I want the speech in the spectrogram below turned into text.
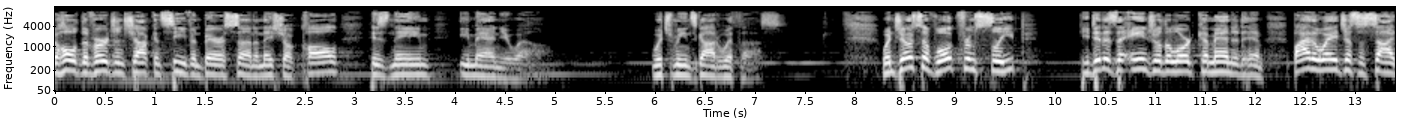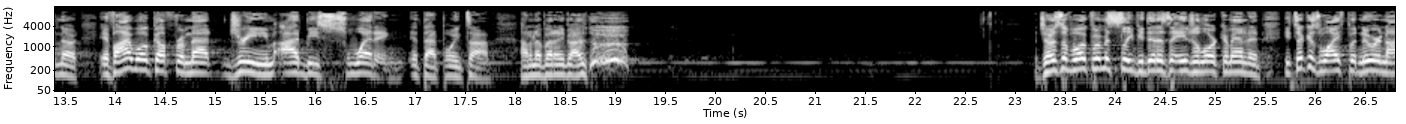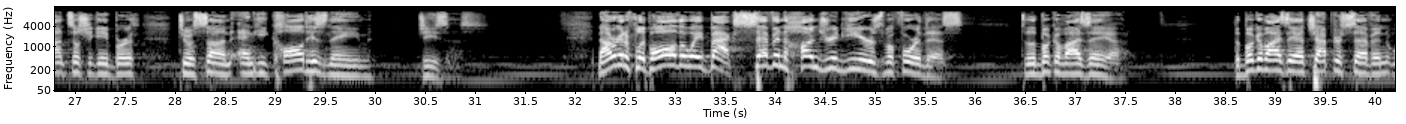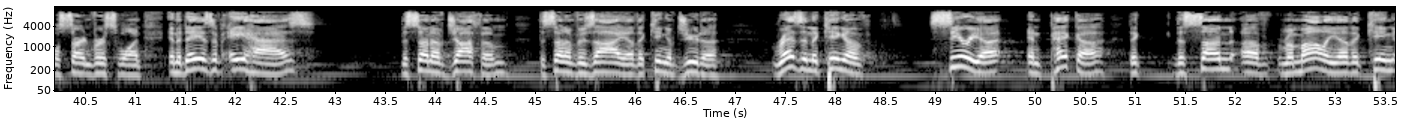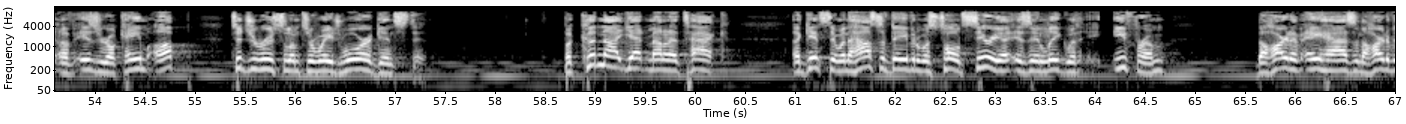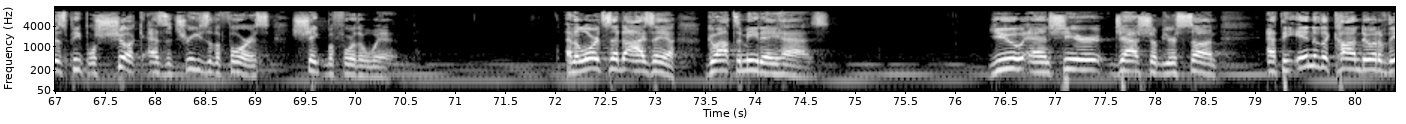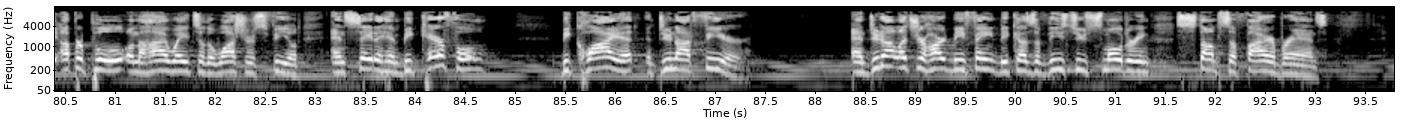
Behold, the virgin shall conceive and bear a son, and they shall call his name Emmanuel, which means God with us. When Joseph woke from sleep, he did as the angel of the Lord commanded him. By the way, just a side note, if I woke up from that dream, I'd be sweating at that point in time. I don't know about anybody. Joseph woke from his sleep. He did as the angel Lord commanded him. He took his wife, but knew her not until she gave birth to a son, and he called his name Jesus. Now we're going to flip all the way back 700 years before this to the book of Isaiah. The book of Isaiah, chapter 7, we'll start in verse 1. In the days of Ahaz, the son of Jotham, the son of Uzziah, the king of Judah, Rezin, the king of Syria, and Pekah, the son of Remaliah, the king of Israel, came up to Jerusalem to wage war against it, but could not yet mount an attack against it. When the house of David was told Syria is in league with Ephraim, the heart of Ahaz and the heart of his people shook as the trees of the forest shake before the wind. And the Lord said to Isaiah, Go out to meet Ahaz. You and Shear Jashub, your son, at the end of the conduit of the upper pool on the highway to the washer's field and say to him, Be careful, be quiet, and do not fear. And do not let your heart be faint because of these two smoldering stumps of firebrands.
